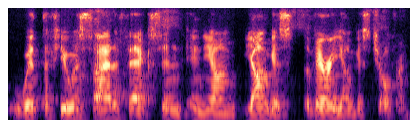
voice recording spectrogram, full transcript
with the fewest side effects in, in young youngest, the very youngest children.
